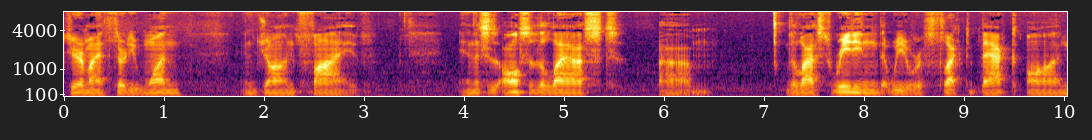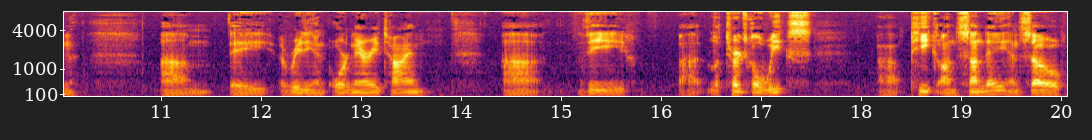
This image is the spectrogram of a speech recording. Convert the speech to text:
Jeremiah 31, and John 5. And this is also the last um, the last reading that we reflect back on um, a, a, reading in ordinary time. Uh, the uh, liturgical weeks uh, peak on Sunday, and so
